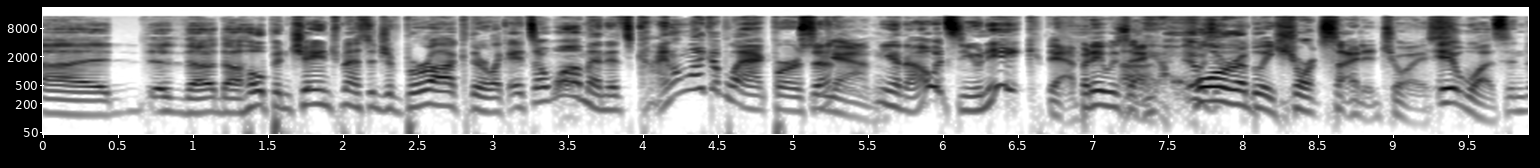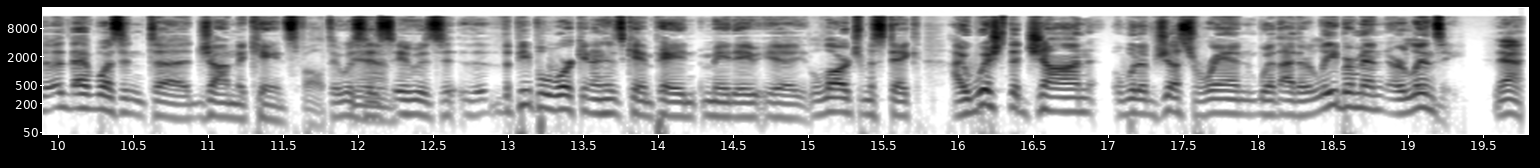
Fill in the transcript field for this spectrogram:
uh, the, the hope and change message of Barack. They're like, it's a woman. It's kind of like a black person. Yeah. you know, it's unique. yeah, but it was a Uh, was- horribly short-sighted choice. It was, and that wasn't uh, John McCain's fault. It was Yeah. his. It was the the people working on his campaign made a, a large mistake. I wish that John would have just ran with either Lieberman or Lindsey. Yeah,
